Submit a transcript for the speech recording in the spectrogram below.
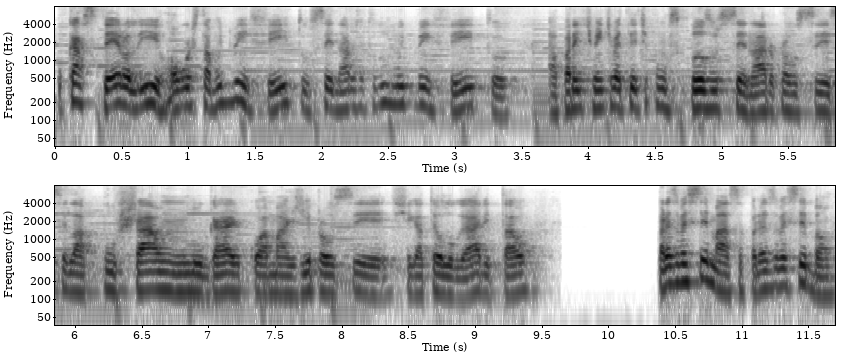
O castelo ali, Hogwarts tá muito bem feito, o cenário tá tudo muito bem feito. Aparentemente vai ter tipo uns puzzles de cenário para você, sei lá, puxar um lugar com a magia para você chegar até o lugar e tal. Parece que vai ser massa, parece que vai ser bom.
